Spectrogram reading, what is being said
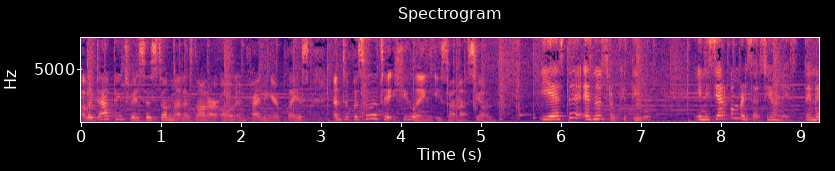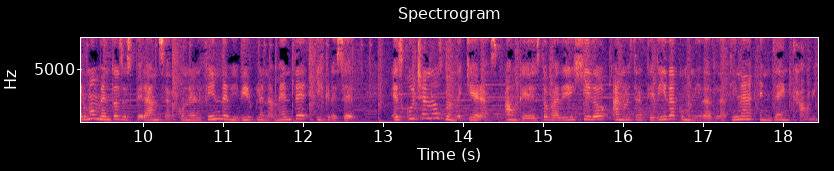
of adapting to a system that is not our own and finding your place, and to facilitate healing y sanación. Y este es nuestro objetivo. Iniciar conversaciones, tener momentos de esperanza con el fin de vivir plenamente y crecer Escúchanos donde quieras, aunque esto va dirigido a nuestra querida comunidad latina en Dane County.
